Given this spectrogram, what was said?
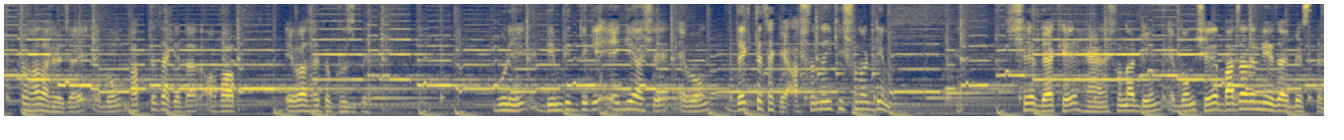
আত্মহারা হয়ে যায় এবং ভাবতে থাকে তার অভাব এবার হয়তো ঘুষবে। বুড়ি ডিমটির দিকে এগিয়ে আসে এবং দেখতে থাকে, আসলেই কি সোনার ডিম? সে দেখে হ্যাঁ সোনার ডিম এবং সে বাজারে নিয়ে যায় বেচতে।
